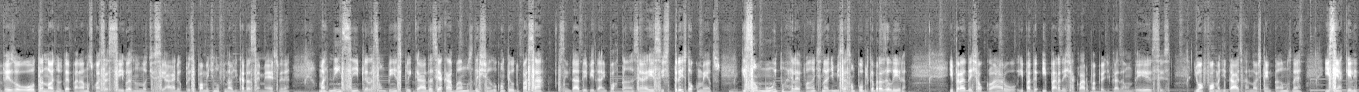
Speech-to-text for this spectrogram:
Vez ou outra, nós nos deparamos com essas siglas no noticiário, principalmente no final de cada semestre, né? mas nem sempre elas são bem explicadas e acabamos deixando o conteúdo passar, sem dar devida importância a esses três documentos que são muito relevantes na administração pública brasileira. E para deixar claro e para, e para deixar claro o papel de cada um desses, de uma forma didática, nós tentamos, né? E sem aquele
